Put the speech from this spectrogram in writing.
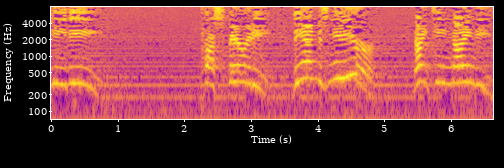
TV, prosperity, the end is near. 1990s,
